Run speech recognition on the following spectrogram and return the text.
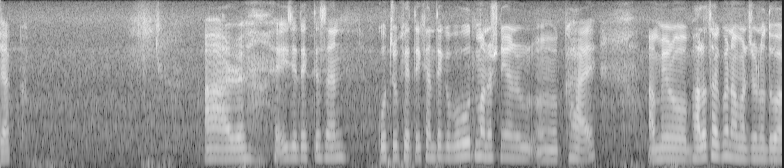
যাক। আর এই যে দেখতেছেন, কচু ক্ষেত এখান থেকে বহুত মানুষ নিয়ে খায়। আমিও ভালো থাকবেন, আমার জন্য দোয়া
